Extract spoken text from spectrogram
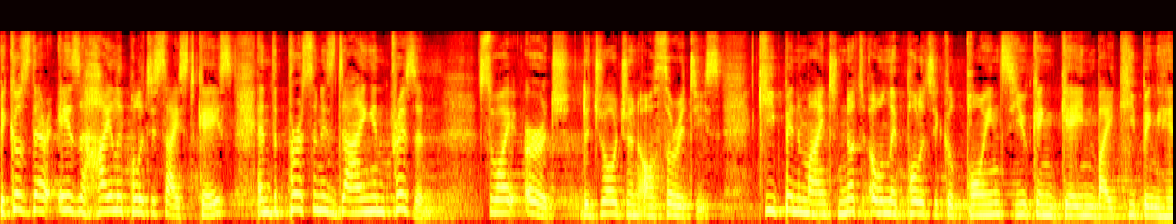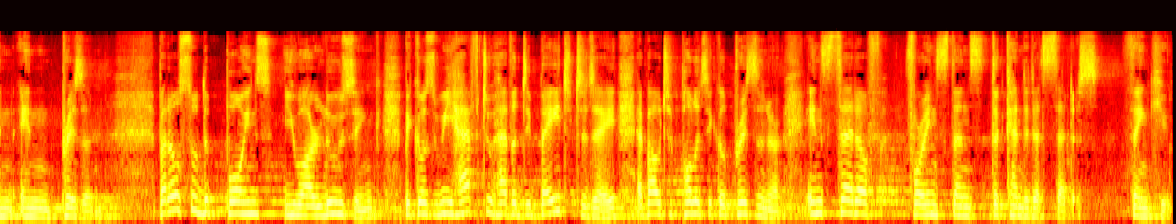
because there is a highly politicised case and the person is dying in prison. So I urge the Georgian authorities, keep in mind not only political points you can gain by keeping him in prison, but also the points you are losing, because we have to have a debate today about a political prisoner instead of, for instance, the candidate status. Thank you.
